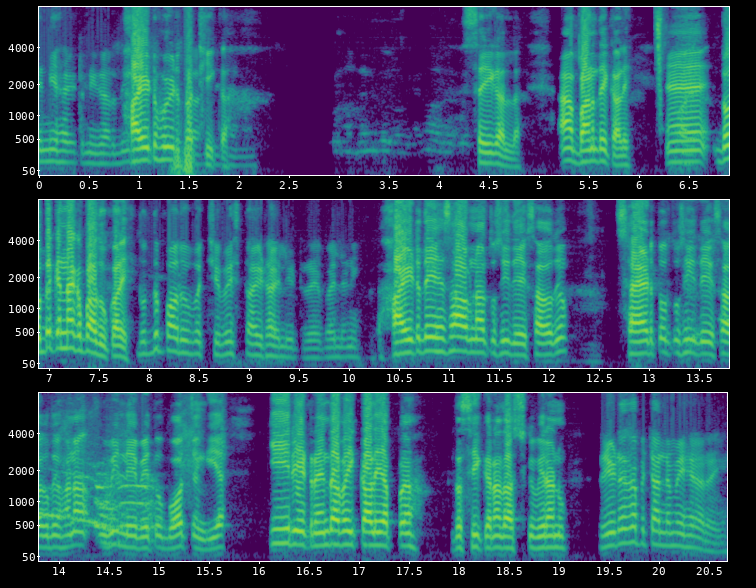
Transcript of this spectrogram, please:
ਇੰਨੀ ਹਾਈਟ ਨਹੀਂ ਕਰਦੀ। ਹਾਈਟ ਹੋਈਟ ਤਾਂ ਠੀਕ ਆ। ਸਹੀ ਗੱਲ ਆ। ਆ ਬਣਦੇ ਕਾਲੇ। ਦੁੱਧ ਕਿੰਨਾ ਕੁ ਪਾ ਦੂ ਕਾਲੇ? ਦੁੱਧ ਪਾ ਦੂ ਬੱਚੇ ਬਈ 27 28 ਲੀਟਰ ਹੈ ਪਹਿਲਾਂ ਨਹੀਂ। ਹਾਈਟ ਦੇ ਹਿਸਾਬ ਨਾਲ ਤੁਸੀਂ ਦੇਖ ਸਕਦੇ ਹੋ। ਸਾਈਡ ਤੋਂ ਤੁਸੀਂ ਦੇਖ ਸਕਦੇ ਹੋ ਹਨਾ ਉਹ ਵੀ ਲੇਵੇ ਤੋਂ ਬਹੁਤ ਚੰਗੀ ਆ। ਕੀ ਰੇਟ ਰਹਿੰਦਾ ਬਾਈ ਕਾਲੇ ਆਪਾਂ? ਦੱਸੀ ਕਰਾਂ ਦਰਸ਼ਕ ਵੀਰਾਂ ਨੂੰ। ਰੇਟ ਇਹਦਾ 95000 ਹੈ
